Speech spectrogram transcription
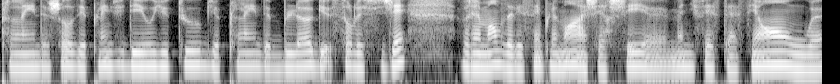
plein de choses, il y a plein de vidéos YouTube, il y a plein de blogs sur le sujet. Vraiment, vous avez simplement à chercher euh, manifestation ou euh,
